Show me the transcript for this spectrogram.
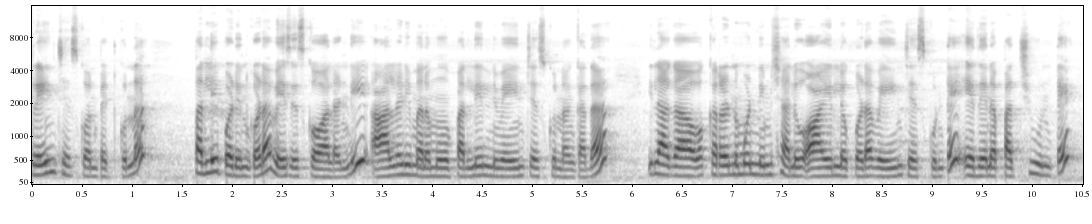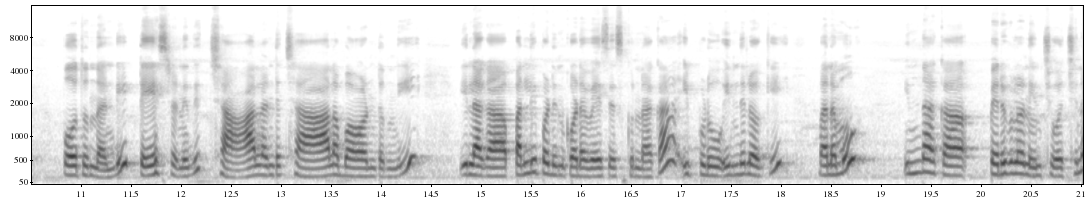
గ్రైండ్ చేసుకొని పెట్టుకున్న పల్లీ పొడిని కూడా వేసేసుకోవాలండి. ఆల్రెడీ మనము పల్లీలని వేయించేసుకున్నాం కదా. ఇలాగా ఒక రెండు మూడు నిమిషాలు ఆయిల్లో కూడా వేయించేసుకుంటే ఏదైనా పచ్చి ఉంటే పోతుందండి. టేస్ట్ అనేది చాలా అంటే చాలా బాగుంటుంది. ఇలాగా పల్లి పొడిని కూడా వేసేసుకున్నాక ఇప్పుడు ఇందులోకి మనము ఇందాక పెరుగులో నుంచి వచ్చిన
